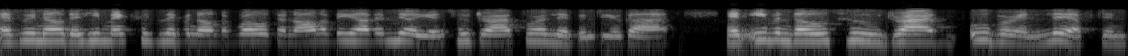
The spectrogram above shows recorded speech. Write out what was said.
as we know that he makes his living on the roads and all of the other millions who drive for a living, dear God. And even those who drive Uber and Lyft and,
